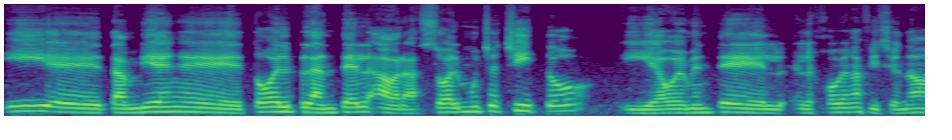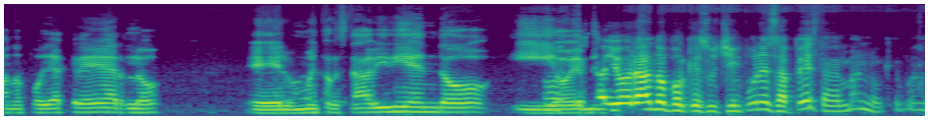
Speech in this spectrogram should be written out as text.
y eh, también eh, todo el plantel abrazó al muchachito, y obviamente el, el joven aficionado no podía creerlo, el momento que estaba viviendo, y No, obviamente... Está llorando porque sus chimpunes apestan, hermano. ¿Qué pasa?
